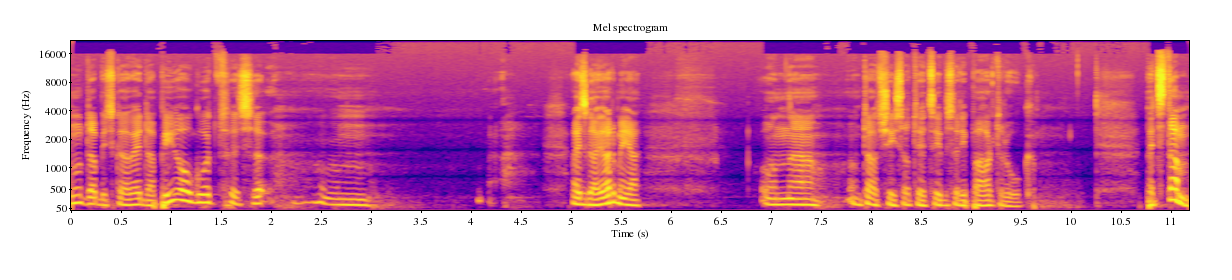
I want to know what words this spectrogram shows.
nu, dabiskā veidā pieaugot. Es um, aizgāju armijā, un, uh, un tādas šīs attiecības arī pārtrūka. Pēc tam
